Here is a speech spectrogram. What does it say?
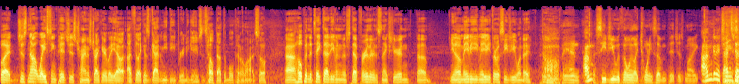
but just not wasting pitches, trying to strike everybody out, I feel like has gotten me deeper into games. It's helped out the bullpen a lot. So uh, hoping to take that even a step further this next year and. You know, maybe maybe throw a CG one day. Oh man, I'm, a CG with only like 27 pitches, Mike. I'm going to change the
